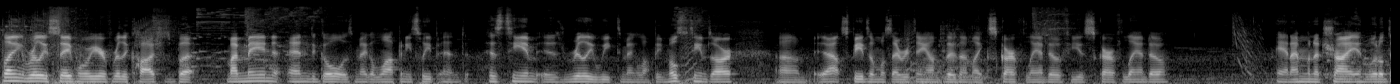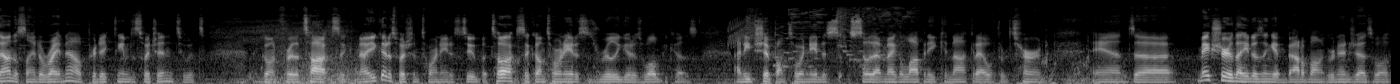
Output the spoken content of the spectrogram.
playing really safe over here, really cautious, but my main end goal is Mega Lopunny sweep, and his team is really weak to Mega Lopunny. Most teams are. Um, it outspeeds almost everything other than like Scarf Lando if he is Scarf Lando. And I'm going to try and whittle down this Lando right now, predicting him to switch into it. I'm going for the Toxic. Now, you could have switched in Tornadus too, but Toxic on Tornadus is really good as well because I need Chip on Tornadus so that Mega Lopunny can knock it out with Return. And uh, make sure that he doesn't get Battle Bond Greninja as well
